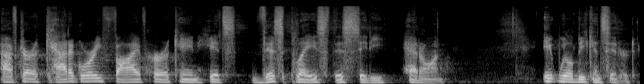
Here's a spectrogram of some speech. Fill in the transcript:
after a category five hurricane hits this place, this city, head on. It will be considered.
